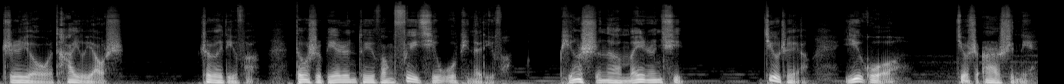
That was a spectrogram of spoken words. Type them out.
只有他有钥匙。这个地方都是别人堆放废弃物品的地方，平时呢没人去。就这样一过，就是二十年。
